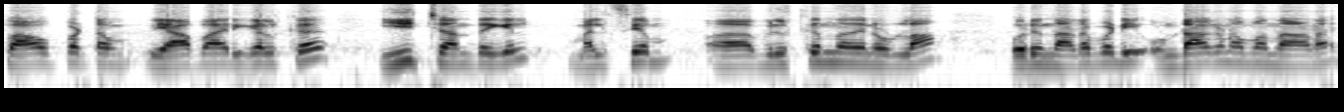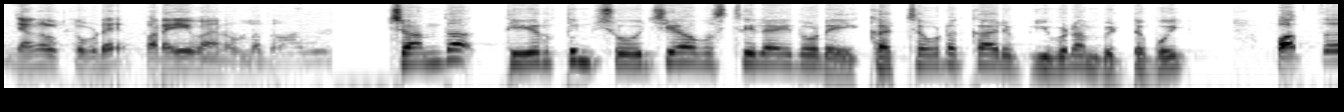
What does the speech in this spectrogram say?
പാവപ്പെട്ട വ്യാപാരികൾക്ക് ഈ ചന്തയിൽ മത്സ്യം വിൽക്കുന്നതിനുള്ള ഒരു നടപടി ഉണ്ടാകണമെന്നാണ് ഞങ്ങൾക്കിവിടെ പറയുവാനുള്ളത്. ചന്ത തീർത്തും ശോച്യാവസ്ഥയിലായതോടെ കച്ചവടക്കാരും ഇവിടം വിട്ടുപോയി. പത്ത്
